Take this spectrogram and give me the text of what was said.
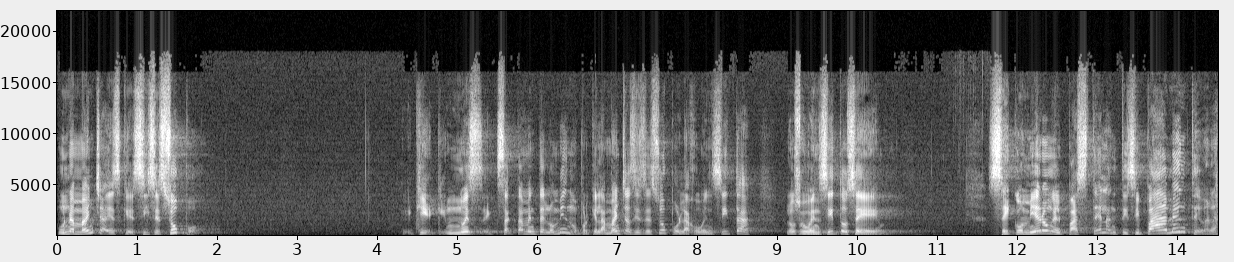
una mancha es que si se supo, que, no es exactamente lo mismo, porque la mancha si se supo, la jovencita los jovencitos se, se comieron el pastel anticipadamente, ¿verdad?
